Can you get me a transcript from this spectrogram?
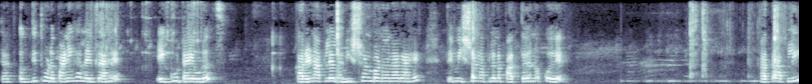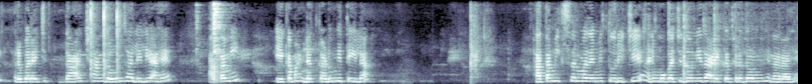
त्यात अगदी थोडं पाणी घालायचं आहे. एक घोटा एवढंच. कारण आपल्याला मिश्रण बनवणार आहे. ते मिश्रण आपल्याला पातळ नको आहे आता आपली हरभऱ्याची डाळ छान दळून झालेली आहे. आता मी एका भांड्यात काढून घेते हिला. आता मिक्सरमध्ये मी तुरीची आणि मुगाची दोन्ही डाळ एकत्र दळून घेणार आहे.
